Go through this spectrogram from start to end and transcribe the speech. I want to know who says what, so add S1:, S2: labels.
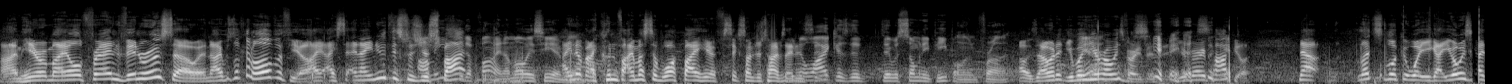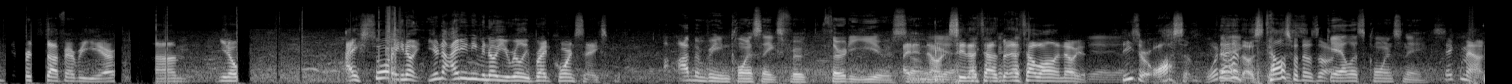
S1: I'm here with my old friend Vin Russo, and I was looking all over for you. I, I and I knew this was your
S2: I'm
S1: spot.
S2: easy to find. I'm always here.
S1: I know, but I couldn't. Find, I must have walked by here 600 times. I didn't
S2: know why? Because there, there was so many people in front.
S1: Oh, is that what it? You, well,
S2: Yeah,
S1: you're always very busy. You're very popular. Now, let's look at what you got. You always got different stuff every year. Um, you know, I saw. You know, you're not. I didn't even know you really bred corn snakes.
S2: I've been breeding corn snakes for 30 years. So,
S1: I didn't know.
S2: yeah.
S1: See, that's how that's how well I know you.
S2: Yeah, yeah.
S1: These are awesome. What are those? Tell us what those are.
S2: Scaleless corn snakes.
S1: Take them out.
